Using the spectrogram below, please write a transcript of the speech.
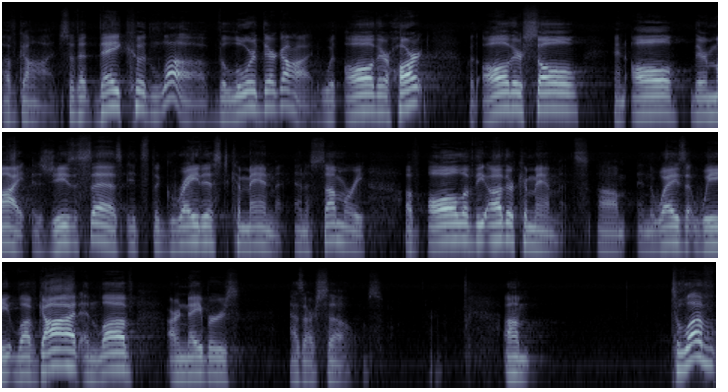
of God, so that they could love the Lord their God with all their heart, with all their soul, and all their might. As Jesus says, it's the greatest commandment and a summary of all of the other commandments um, and the ways that we love God and love our neighbors as ourselves. Um, to love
